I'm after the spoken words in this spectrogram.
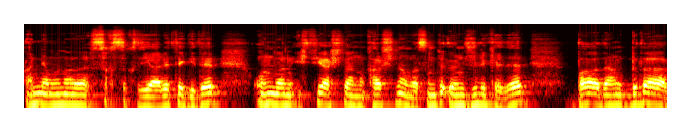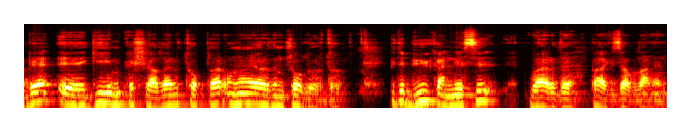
Annem onlara sık sık ziyarete gider, onların ihtiyaçlarını karşılamasında öncülük eder. Bağdan gıda ve e, giyim eşyaları toplar, ona yardımcı olurdu. Bir de büyük annesi vardı Pakize ablanın.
